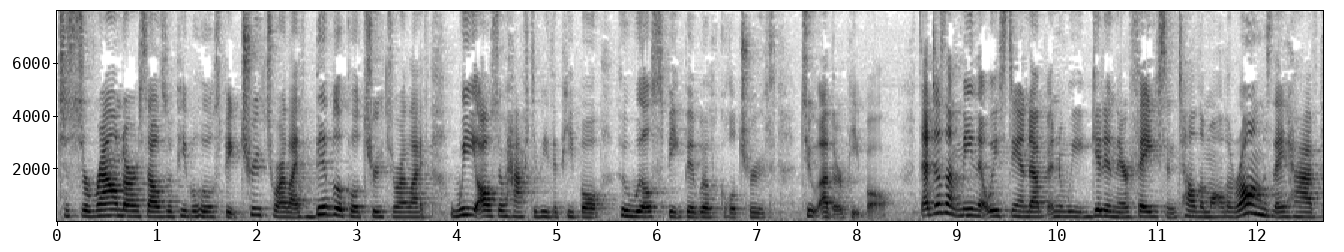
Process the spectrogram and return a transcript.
to surround ourselves with people who will speak truth to our life, biblical truth to our life, we also have to be the people who will speak biblical truth to other people. That doesn't mean that we stand up and we get in their face and tell them all the wrongs they have,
